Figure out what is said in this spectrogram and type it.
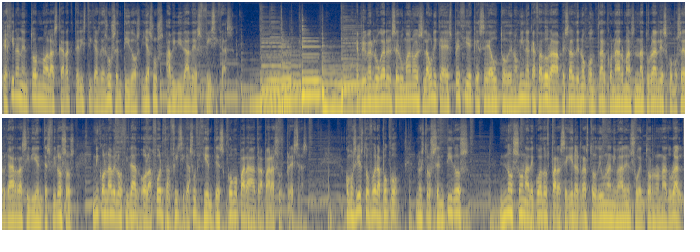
que giran en torno a las características de sus sentidos y a sus habilidades físicas. En primer lugar, el ser humano es la única especie que se autodenomina cazadora a pesar de no contar con armas naturales como ser garras y dientes filosos, ni con la velocidad o la fuerza física suficientes como para atrapar a sus presas. Como si esto fuera poco, nuestros sentidos no son adecuados para seguir el rastro de un animal en su entorno natural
